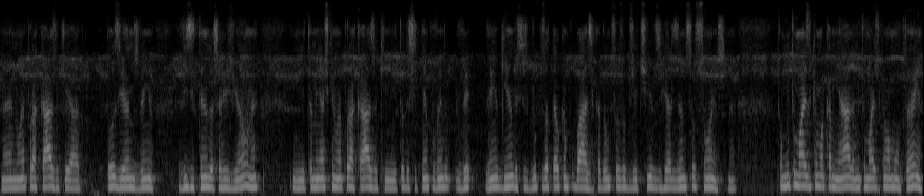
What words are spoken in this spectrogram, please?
né? Não é por acaso que há 12 anos venho visitando essa região, né? E também acho que não é por acaso que todo esse tempo vendo, venho guiando esses grupos até o campo base, cada um com seus objetivos e realizando seus sonhos. Né? Então, muito mais do que uma caminhada, muito mais do que uma montanha,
